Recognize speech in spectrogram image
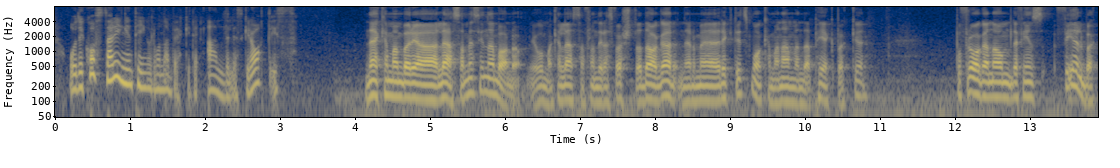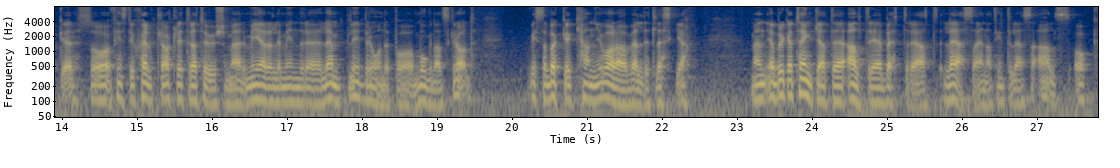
Och det kostar ingenting att låna böcker, det är alldeles gratis. När kan man börja läsa med sina barn då? Jo, man kan läsa från deras första dagar. När de är riktigt små kan man använda pekböcker. På frågan om det finns fel böcker så finns det självklart litteratur som är mer eller mindre lämplig beroende på mognadsgrad. Vissa böcker kan ju vara väldigt läskiga. Men jag brukar tänka att det alltid är bättre att läsa än att inte läsa alls. Och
